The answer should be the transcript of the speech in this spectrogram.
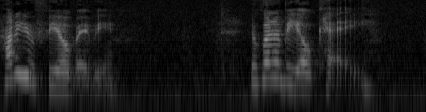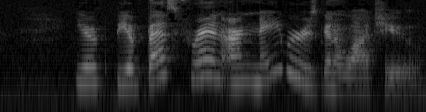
How do you feel, baby? You're gonna be okay. Your, your best friend, our neighbor is gonna watch you.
